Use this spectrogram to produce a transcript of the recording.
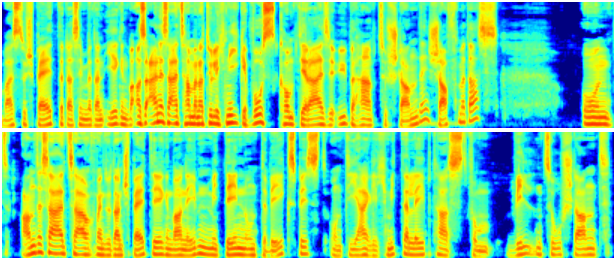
Weißt du, später, da sind wir dann irgendwann, also einerseits haben wir natürlich nie gewusst, kommt die Reise überhaupt zustande, schaffen wir das? Und andererseits auch, wenn du dann später irgendwann eben mit denen unterwegs bist und die eigentlich miterlebt hast vom wilden Zustand,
